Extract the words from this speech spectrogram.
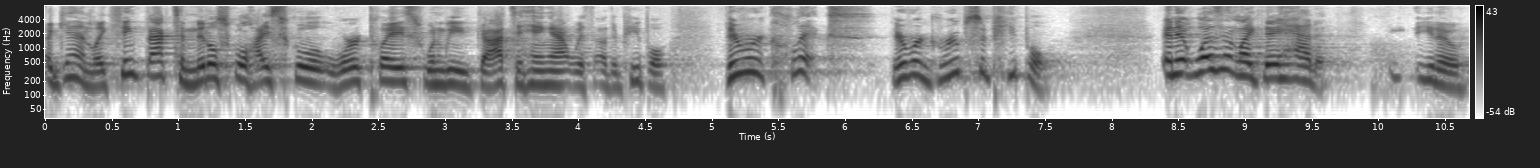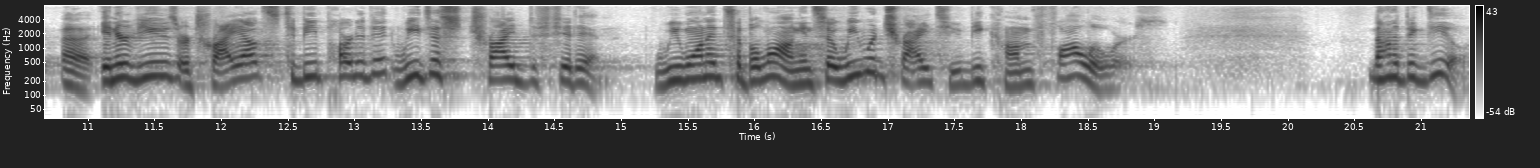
again, like think back to middle school, high school, workplace when we got to hang out with other people. There were cliques, there were groups of people. And it wasn't like they had you know, uh, interviews or tryouts to be part of it. We just tried to fit in. We wanted to belong. And so we would try to become followers. Not a big deal.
